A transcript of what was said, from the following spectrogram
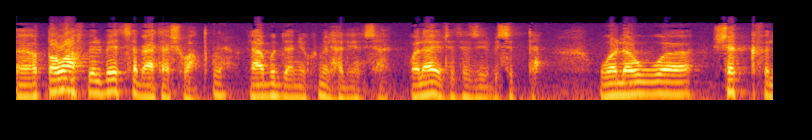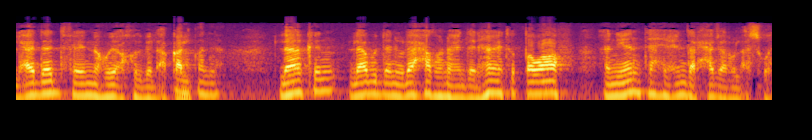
آه، الطواف بالبيت سبعة أشواط. نعم. لا بد أن يكملها الإنسان ولا يجتزي بستة. ولو شك في العدد فإنه يأخذ بالأقل. أقل. لكن لا بد أن يلاحظ هنا عند نهاية الطواف أن ينتهي عند الحجر الأسود.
